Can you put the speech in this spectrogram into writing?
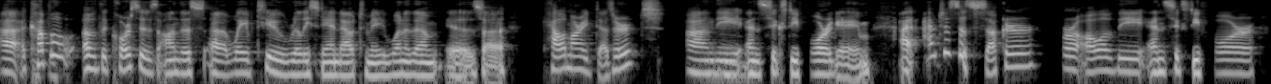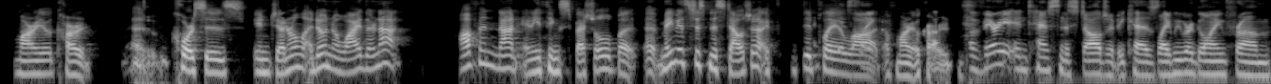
uh, a couple of the courses on this uh, Wave Two really stand out to me. One of them is uh, Calamari Desert on the N64 game. I, I'm just a sucker for all of the N64 Mario Kart uh, courses in general. I don't know why they're not often not anything special, but uh, maybe it's just nostalgia. I did play a lot like- of Mario Kart. A very intense nostalgia because, like, we were going from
